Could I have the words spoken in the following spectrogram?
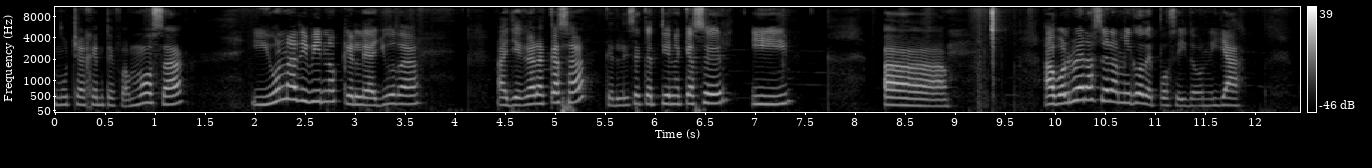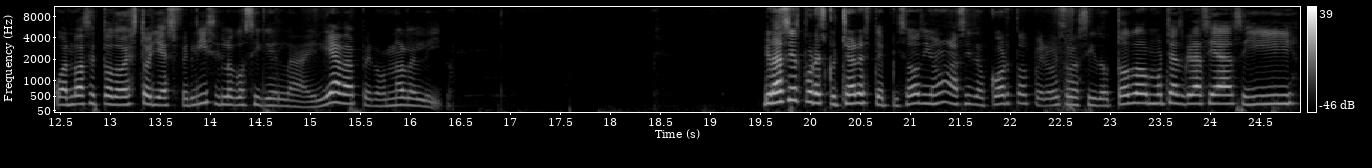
mucha gente famosa y un adivino que le ayuda a llegar a casa, que le dice que tiene que hacer, y a, a volver a ser amigo de Poseidón. Y ya, cuando hace todo esto ya es feliz y luego sigue la Eliada, pero no la he leído. Gracias por escuchar este episodio. Ha sido corto, pero eso ha sido todo. Muchas gracias y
